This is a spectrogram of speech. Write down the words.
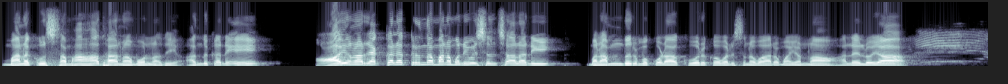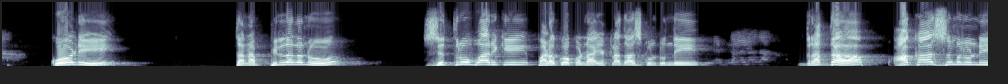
మనకు సమాధానం ఉన్నది. అందుకని ఆయన రెక్కల క్రింద మనము నివసించాలని మనందరము కూడా కోరుకోవలసిన వారమై ఉన్నాం. అలెలుయా కోడి తన పిల్లలను శత్రు వారికి పడకోకుండా ఎట్లా దాచుకుంటుంది? గ్రద్ద ఆకాశము నుండి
